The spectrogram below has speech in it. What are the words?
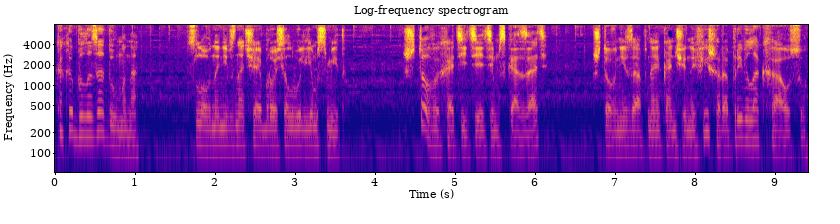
Как и было задумано. Словно невзначай бросил Уильям Смит. Что вы хотите этим сказать? Что внезапная кончина Фишера привела к хаосу.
